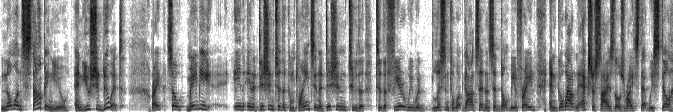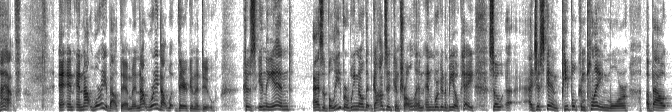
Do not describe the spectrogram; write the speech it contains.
No one's stopping you, and you should do it, right? So maybe in, in addition to the complaints, in addition to the to the fear, we would listen to what God said and said, "Don't be afraid," and go out and exercise those rights that we still have, and and, and not worry about them, and not worry about what they're going to do, because in the end, as a believer, we know that God's in control, and and we're going to be okay. So uh, I just again, people complain more about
